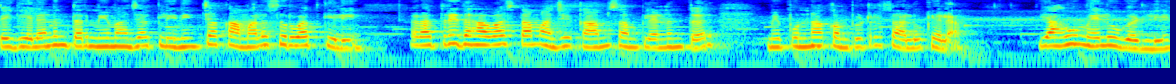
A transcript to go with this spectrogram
ते गेल्यानंतर मी माझ्या क्लिनिकच्या कामाला सुरुवात केली. रात्री दहा वाजता माझे काम संपल्यानंतर मी पुन्हा कम्प्युटर चालू केला. याहू मेल उघडली.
